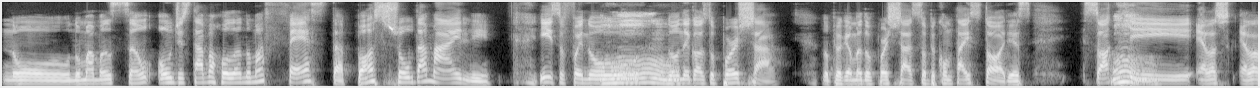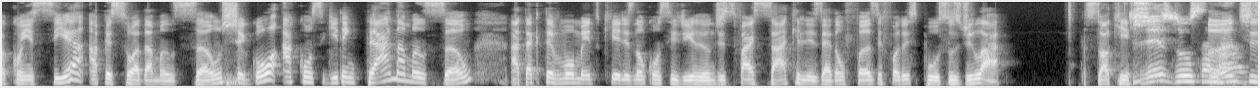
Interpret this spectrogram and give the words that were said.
no, numa mansão onde estava rolando uma festa pós-show da Miley. Isso foi no, Hum. no negócio do Porchat. No programa do Porchat sobre contar histórias. Só Hum. que ela, ela conhecia a pessoa da mansão, chegou a conseguir entrar na mansão, até que teve um momento que eles não conseguiram disfarçar que eles eram fãs e foram expulsos de lá. Só que Jesus amado. antes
